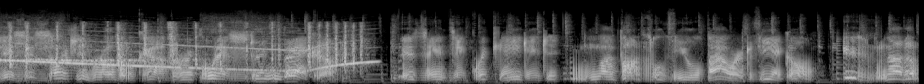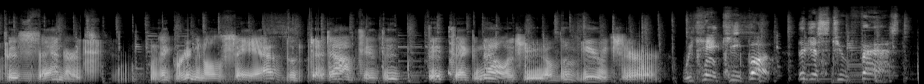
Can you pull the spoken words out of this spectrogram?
This is Sergeant Robocop requesting backup. This antiquated, fossil fuel powered vehicle is not up to standards. The criminals they have adopted the, the technology of the future. We can't keep up. They're just too fast.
